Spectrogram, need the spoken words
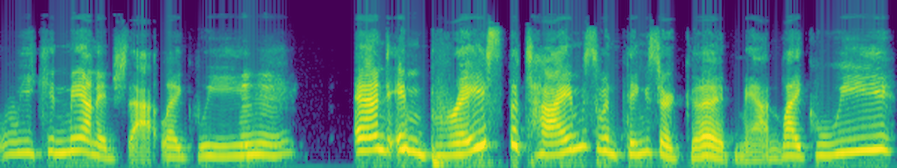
we can manage that like we Mhm. and embrace the times when things are good man like we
